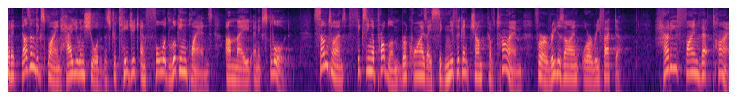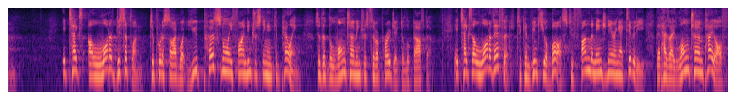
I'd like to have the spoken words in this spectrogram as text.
But it doesn't explain how you ensure that the strategic and forward looking plans are made and explored. Sometimes fixing a problem requires a significant chunk of time for a redesign or a refactor. How do you find that time? It takes a lot of discipline to put aside what you personally find interesting and compelling so that the long term interests of a project are looked after. It takes a lot of effort to convince your boss to fund an engineering activity that has a long term payoff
